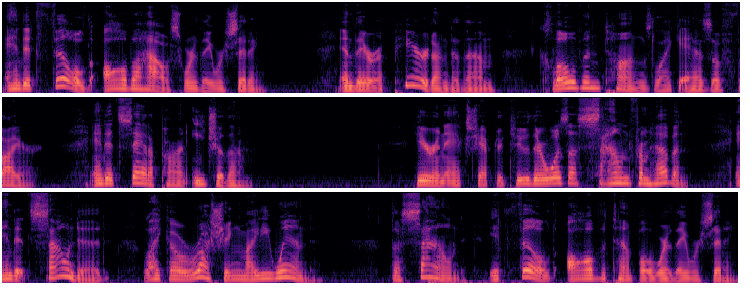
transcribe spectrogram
and it filled all the house where they were sitting. And there appeared unto them cloven tongues like as of fire, and it sat upon each of them. Here in Acts chapter 2, there was a sound from heaven, and it sounded like a rushing mighty wind. The sound it filled all the temple where they were sitting.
